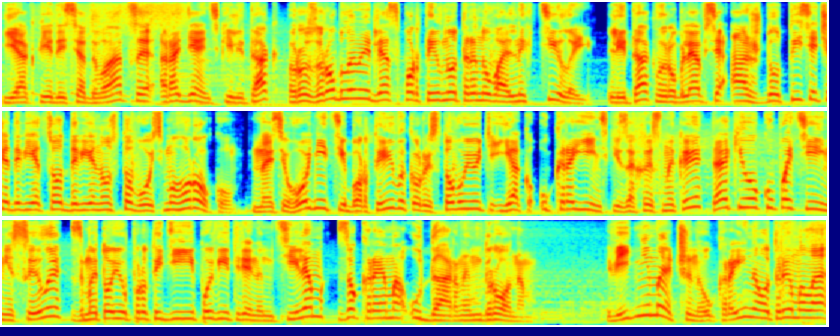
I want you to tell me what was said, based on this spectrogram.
Як-52 – це радянський літак, розроблений для спортивно-тренувальних цілей. Літак вироблявся аж до 1998 року. На сьогодні ці борти використовують як українські захисники, так і окупаційні сили з метою протидії повітряним цілям, зокрема ударним дронам. Від Німеччини Україна отримала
